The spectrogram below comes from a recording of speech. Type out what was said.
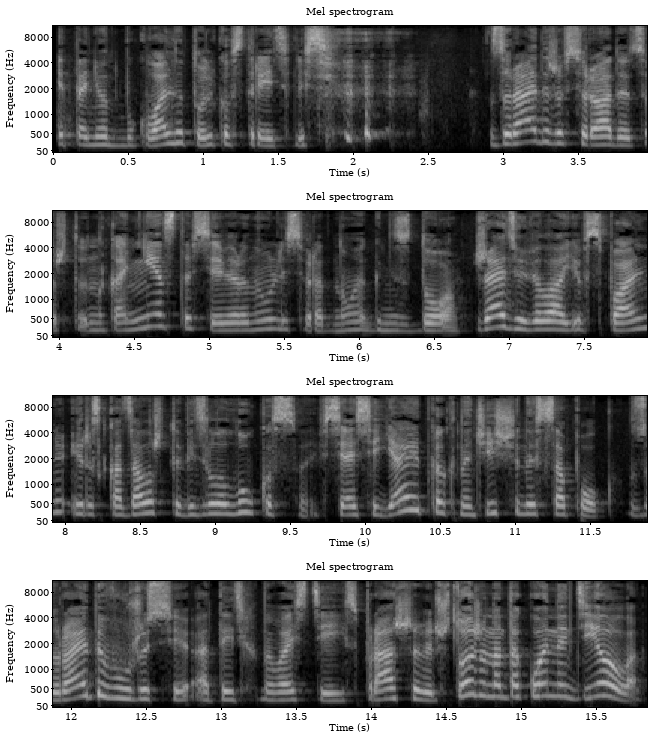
Это они вот буквально только встретились. Зурайда же все радуется, что наконец-то все вернулись в родное гнездо. Жади увела ее в спальню и рассказала, что видела Лукаса. Вся сияет, как начищенный сапог. Зурайда в ужасе от этих новостей спрашивает, что же она такое наделала?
